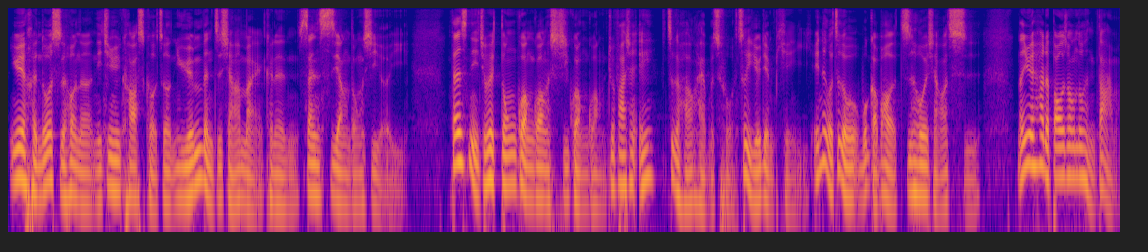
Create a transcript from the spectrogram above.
因为很多时候呢，你进去 Costco 之后，你原本只想要买可能三四样东西而已，但是你就会东逛逛西逛逛，就发现哎，这个好像还不错，这个有点便宜，哎，那个这个我搞不好之后会想要吃。那因为它的包装都很大嘛，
